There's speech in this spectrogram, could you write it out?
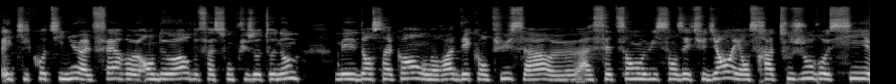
et qu'ils continuent à le faire euh, en dehors de façon plus autonome. Mais dans cinq ans, on aura des campus à, euh, à 700, 800 étudiants et on sera toujours aussi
